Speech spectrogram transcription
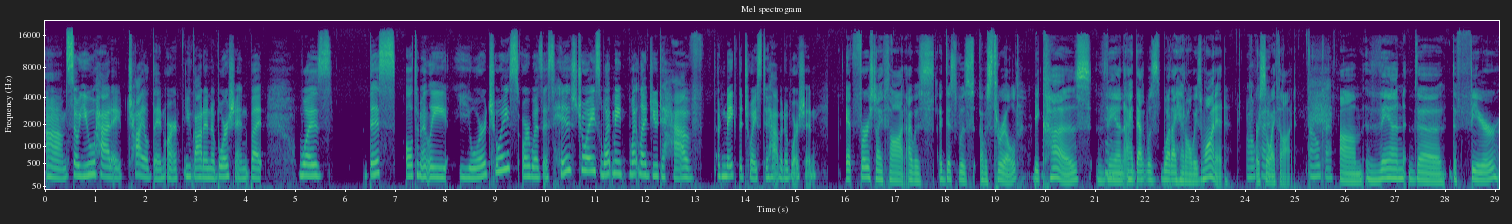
Um, so you had a child then, or you got an abortion, but was this ultimately your choice or was this his choice? What made what led you to have make the choice to have an abortion? At first, I thought I was this was I was thrilled because then I, that was what I had always wanted, or so I thought. Oh, okay. Um, then the the fear,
